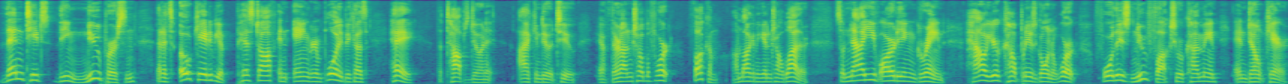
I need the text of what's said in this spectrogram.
then teach the new person that it's okay to be a pissed off and angry employee because, hey, the top's doing it. I can do it too. If they're not in trouble for it, fuck them. I'm not going to get in trouble either. So now you've already ingrained how your company is going to work for these new fucks who are coming in and don't care.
